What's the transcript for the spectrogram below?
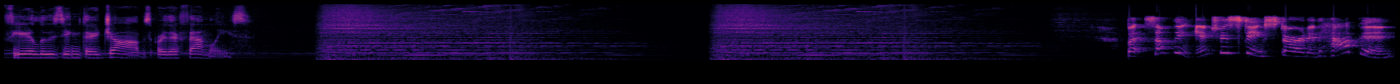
fear losing their jobs or their families. But something interesting started happen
